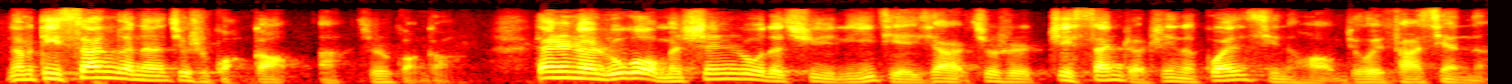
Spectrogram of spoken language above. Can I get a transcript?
那么第三个呢，就是广告啊，就是广告。但是呢，如果我们深入的去理解一下，就是这三者之间的关系的话，我们就会发现呢，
